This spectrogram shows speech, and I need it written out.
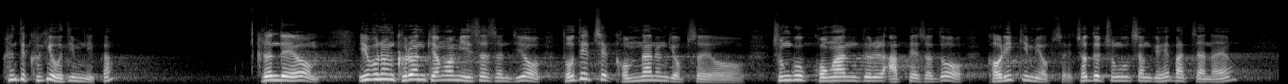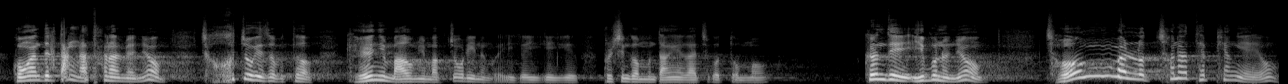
그런데 그게 어디입니까? 그런데요, 이분은 그런 경험이 있어서인지요, 도대체 겁나는 게 없어요. 중국 공안들 앞에서도 거리낌이 없어요. 저도 중국 선교 해봤잖아요. 공안들 딱 나타나면요, 저쪽에서부터 괜히 마음이 막 쫄이는 거예요. 이게, 이게, 이게 불신검문 당해가지고 또 뭐. 그런데 이분은요, 정말로 천하태평이에요.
